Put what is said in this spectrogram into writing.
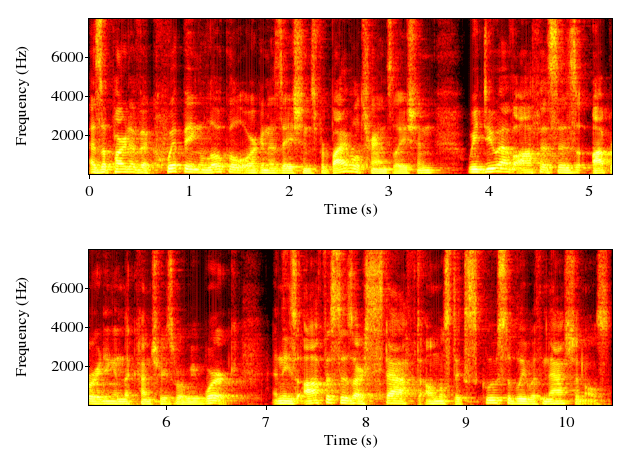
As a part of equipping local organizations for Bible translation, we do have offices operating in the countries where we work, and these offices are staffed almost exclusively with nationals.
